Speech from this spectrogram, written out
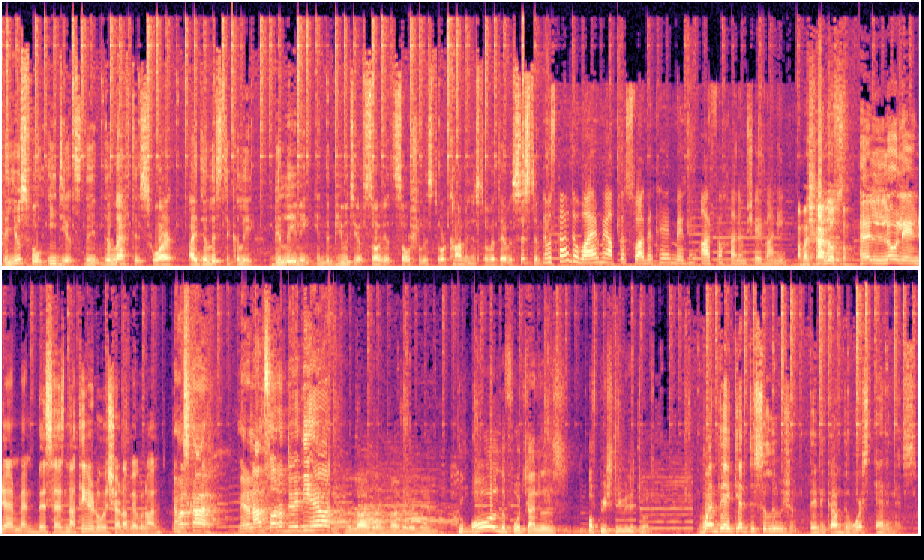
the useful idiots, the, the leftists who are idealistically believing in the beauty of Soviet socialist or communist or whatever system. Namaskar, The Wire mein aapka swagat hai. Arfa Khanam Sherwani. Namaskar, dosto. Hello, ladies and gentlemen. This has nothing to do with Shut Up, Ya Kunal. Namaskar. Mera naam Saurabh Dwivedi hai To all the four channels of Peace Television Network when they get disillusioned, they become the worst enemies.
